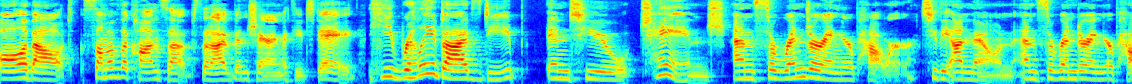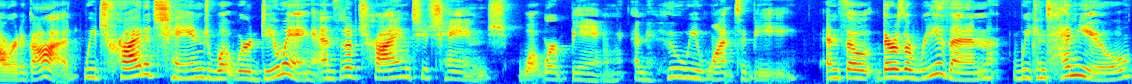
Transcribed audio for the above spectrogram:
all about some of the concepts that I've been sharing with you today. He really dives deep into change and surrendering your power to the unknown and surrendering your power to God. We try to change what we're doing instead of trying to change what we're being and who we want to be. And so there's a reason we continue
